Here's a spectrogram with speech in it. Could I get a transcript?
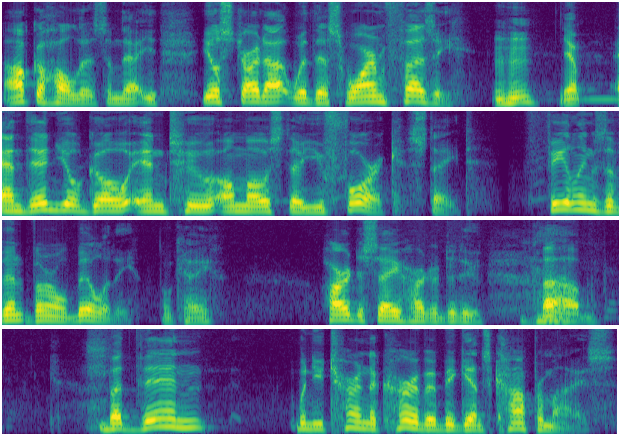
alcoholism, that you, you'll start out with this warm fuzzy, Yep. and then you'll go into almost a euphoric state. Feelings of invulnerability, okay? Hard to say, harder to do. Um, but then when you turn the curve, it begins compromise.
